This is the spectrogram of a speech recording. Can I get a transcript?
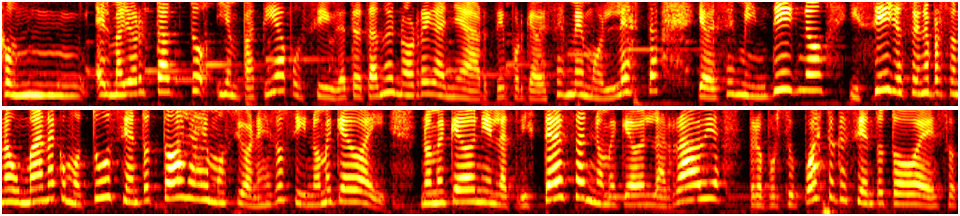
con el mayor tacto y empatía posible, tratando de no regañarte, porque a veces me molesta y a veces me indigno. Y sí, yo soy una persona humana como tú, siento todas las emociones. Eso sí, no me quedo ahí. No me quedo ni en la tristeza, no me quedo en la rabia, pero por supuesto que siento todo eso.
